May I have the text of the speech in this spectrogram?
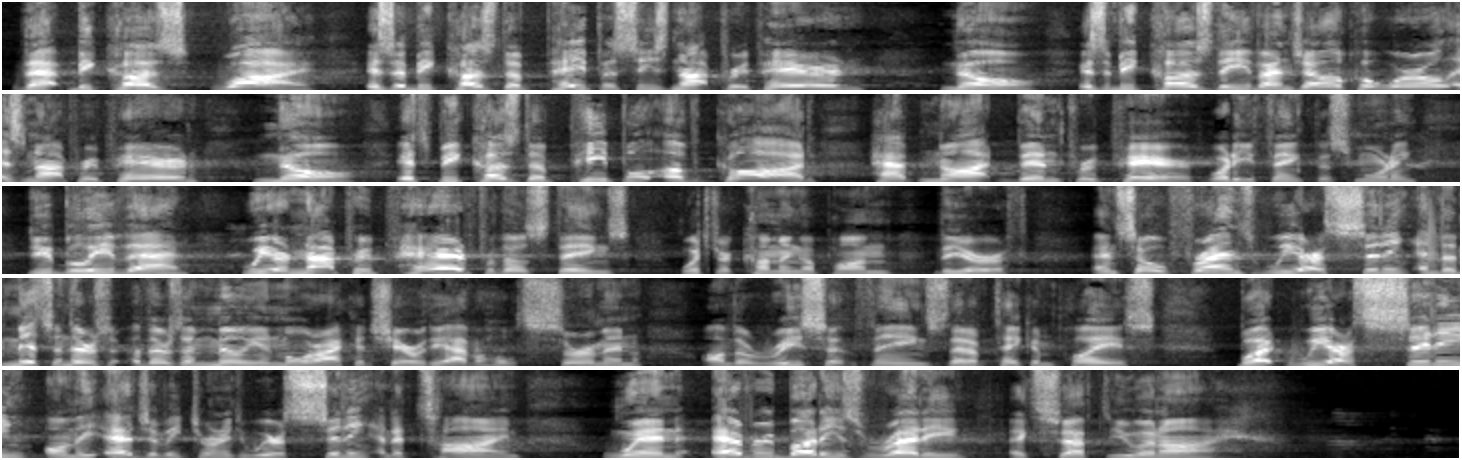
That because, why? Is it because the papacy's not prepared? No. Is it because the evangelical world is not prepared? No. It's because the people of God have not been prepared. What do you think this morning? Do you believe that? We are not prepared for those things which are coming upon the earth. And so, friends, we are sitting in the midst, and there's, there's a million more I could share with you. I have a whole sermon on the recent things that have taken place. But we are sitting on the edge of eternity. We are sitting at a time when everybody's ready except you and I,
